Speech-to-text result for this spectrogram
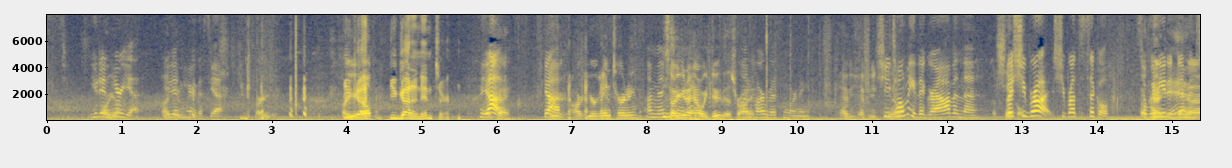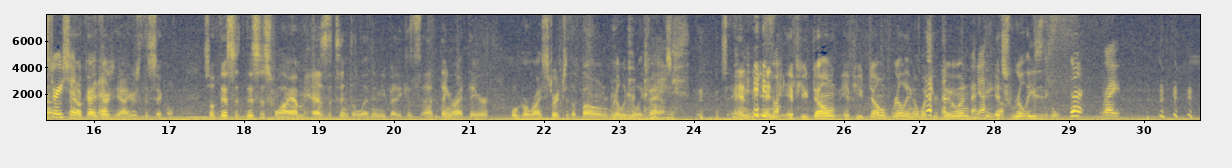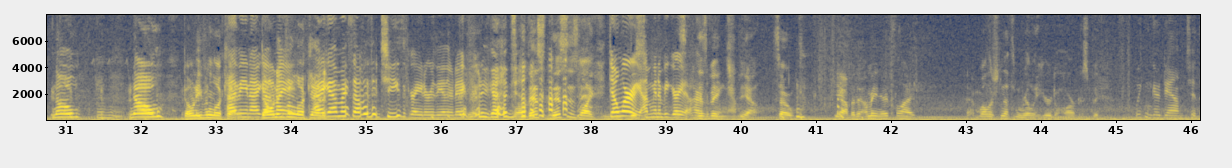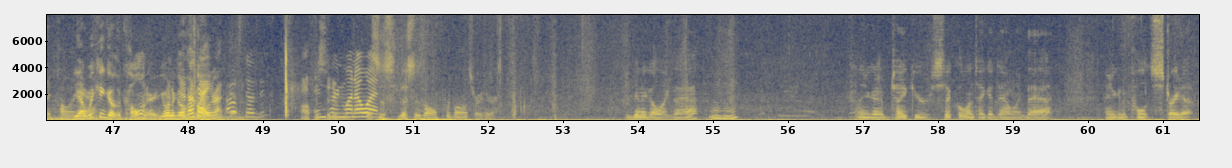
You didn't oh, hear yet. You I didn't did. hear this yet. Are you? Are you, you got, you got an intern. Yeah. Okay. Yeah. Are you, are, you're interning? I'm interning. So you know how we do this, right? On harvest morning. Have you, have you, she you told know, me the grab and the. But she brought she brought the sickle, so okay. we need a yeah. demonstration okay. for that. Yeah, here's the sickle. So this is this is why I'm hesitant to let anybody because that thing right there will go right straight to the bone really really fast. and and like, if you don't if you don't really know what you're doing, yeah. it's real easy to go. Right. No, mm-hmm. no, don't even look at I mean, I got don't my, even look at I it. got myself with a cheese grater the other day, pretty good. well, this this is like. Don't worry, this, I'm gonna be great this, at harvesting. This big, yeah. So, yeah, but I mean, it's like, well, there's nothing really here to harvest, but. We can go down to the culinary. Yeah, we can go to the culinary. You want to go to okay. the culinary? Oh, so this, intern 101. This is this is all Provence right here. You're gonna go like that. Mm-hmm. And you're gonna take your sickle and take it down like that and you're going to pull it straight up.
